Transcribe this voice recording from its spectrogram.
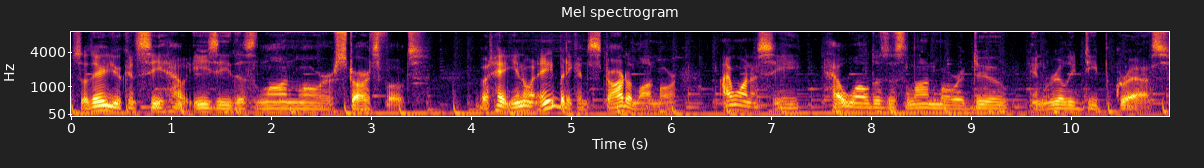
So there you can see how easy this lawnmower starts, folks. But hey, you know what? Anybody can start a lawnmower. I want to see how well does this lawnmower do in really deep grass.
